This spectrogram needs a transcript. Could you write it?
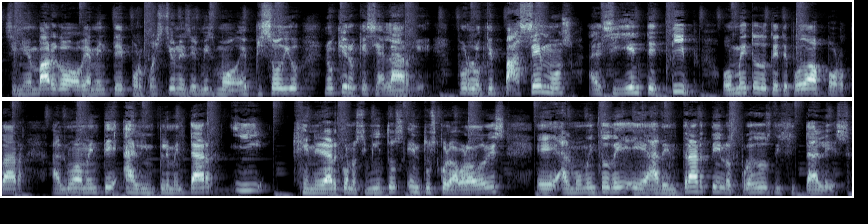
Sin embargo, obviamente por cuestiones del mismo episodio, no quiero que se alargue. Por lo que pasemos al siguiente tip o método que te puedo aportar al nuevamente al implementar y generar conocimientos en tus colaboradores eh, al momento de eh, adentrarte en los procesos digitales.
